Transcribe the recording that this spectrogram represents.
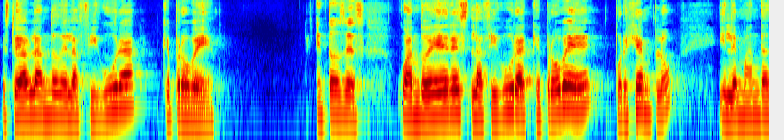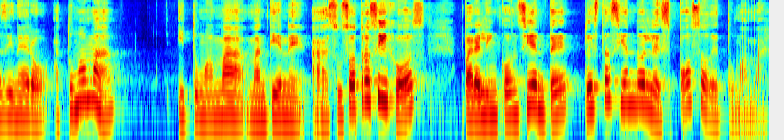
estoy hablando de la figura que provee. Entonces, cuando eres la figura que provee, por ejemplo, y le mandas dinero a tu mamá y tu mamá mantiene a sus otros hijos, para el inconsciente, tú estás siendo el esposo de tu mamá.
